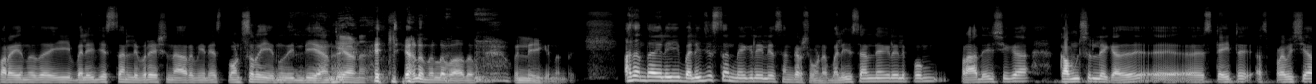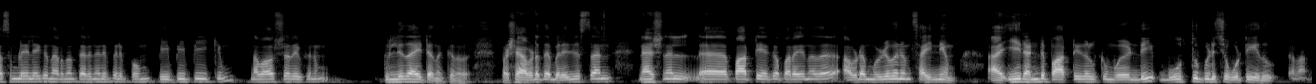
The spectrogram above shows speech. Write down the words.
പറയുന്നത് ഈ ബലൂചിസ്ഥാൻ ലിബറേഷൻ ആർമീനെ സ്പോൺസർ ചെയ്യുന്നത് ഇന്ത്യയാണ്. ഇന്ത്യയാണ്. ഇന്ത്യയാണെന്നുള്ള വാദം ഉന്നയിക്കുന്നുണ്ട്. അതെന്തായാലും ഈ ബലൂചിസ്ഥാൻ മേഖലയിലെ സംഘർഷമുണ്ട്. ബലൂചിസ്ഥാൻ മേഖലയിൽ ഇപ്പം പ്രാദേശിക കൗൺസിലിലേക്ക് അത് സ്റ്റേറ്റ് പ്രവിശ്യ അസംബ്ലിയിലേക്ക് നടന്ന തെരഞ്ഞെടുപ്പിൽ ഇപ്പം പി പി പിക്കും നവാസ് ഷെറീഫിനും തുല്യതായിട്ട് നിൽക്കുന്നത്. പക്ഷേ അവിടുത്തെ ബലൂചിസ്ഥാൻ നാഷണൽ പാർട്ടിയൊക്കെ പറയുന്നത് അവിടെ മുഴുവനും സൈന്യം ഈ രണ്ട് പാർട്ടികൾക്കും വേണ്ടി ബൂത്ത് പിടിച്ച് വോട്ട് ചെയ്തു എന്നാണ്.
